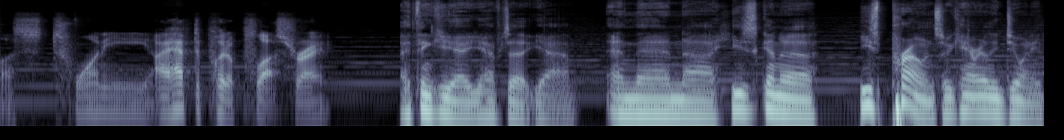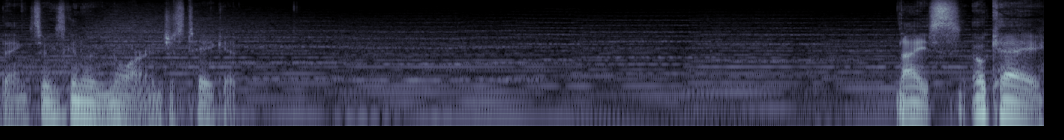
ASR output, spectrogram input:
plus twenty. I have to put a plus, right? I think yeah, you have to yeah, and then uh, he's gonna he's prone, so he can't really do anything, so he's gonna ignore and just take it. Nice. Okay.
